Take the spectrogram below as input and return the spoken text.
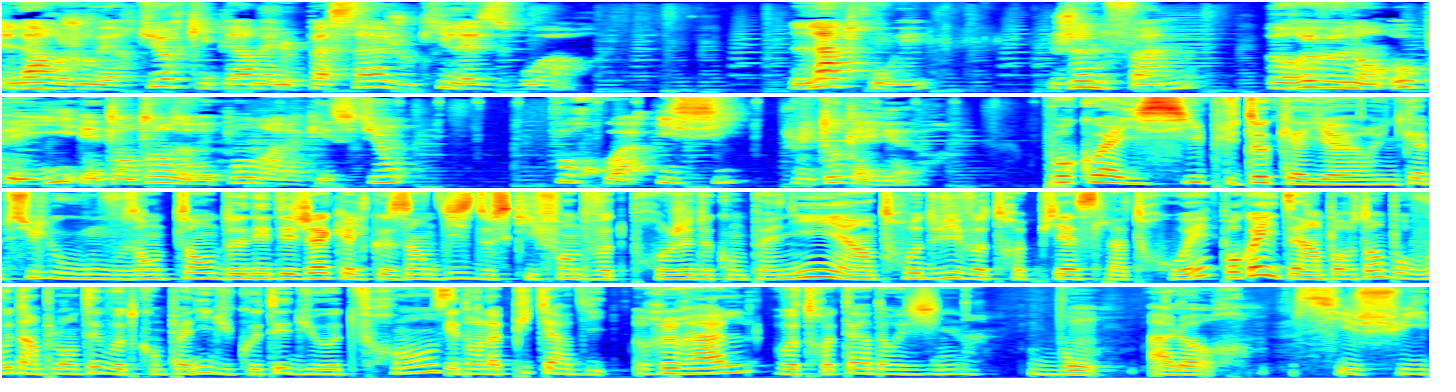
Large ouverture qui permet le passage ou qui laisse voir. La Trouée, jeune femme, revenant au pays et tentant de répondre à la question pourquoi ici plutôt qu'ailleurs? Pourquoi ici plutôt qu'ailleurs? Une capsule où on vous entend donner déjà quelques indices de ce qui fonde votre projet de compagnie et introduit votre pièce La Trouée. Pourquoi il était important pour vous d'implanter votre compagnie du côté du Hauts-de-France et dans la Picardie, rurale, votre terre d'origine? Bon, alors, si je suis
